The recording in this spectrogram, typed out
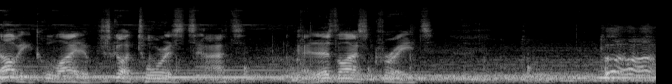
That'll be a cool item. Just got a tourist hat. Okay, there's the last crate. Ah,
